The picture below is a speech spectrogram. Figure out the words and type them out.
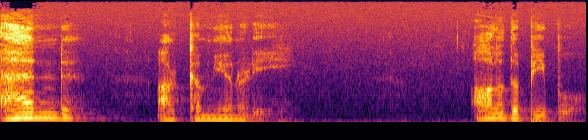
and our community. All of the people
